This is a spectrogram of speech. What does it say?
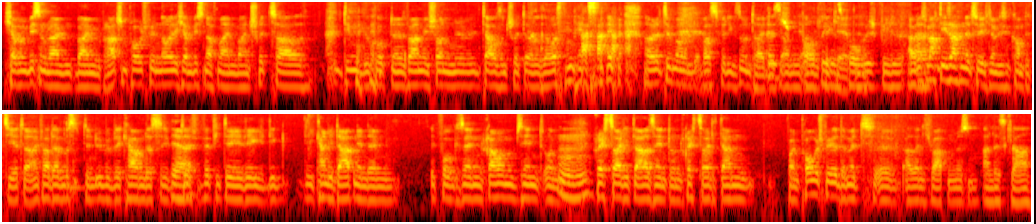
Ich habe ein bisschen beim, beim Bratschen-Pro-Spiel neulich ein bisschen auf mein, mein Schrittzahl-Ding geguckt. Da waren wir schon 1000 Schritte oder sowas in der Zeit. Aber man was für die Gesundheit. Das ist auch nicht auch verkehrt. Ne? Aber das macht die Sache natürlich ein bisschen komplizierter. Einfach, da muss den Überblick haben, dass, die, ja. wirklich die, die, die, die Kandidaten in dem vorgesehenen Raum sind und mhm. rechtzeitig da sind und rechtzeitig dann beim Probespiel, damit äh, alle nicht warten müssen. Alles klar.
